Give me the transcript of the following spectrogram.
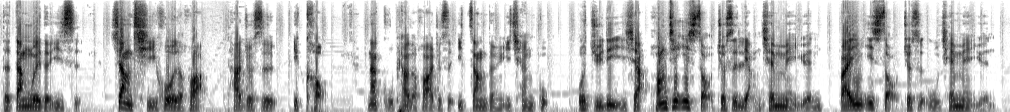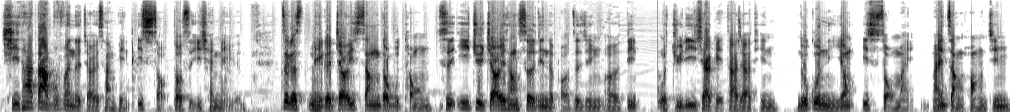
的单位的意思。像期货的话，它就是一口；那股票的话，就是一张等于一千股。我举例一下，黄金一手就是两千美元，白银一手就是五千美元，其他大部分的交易产品一手都是一千美元。这个每个交易商都不同，是依据交易商设定的保证金而定。我举例一下给大家听：如果你用一手买买涨黄金，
